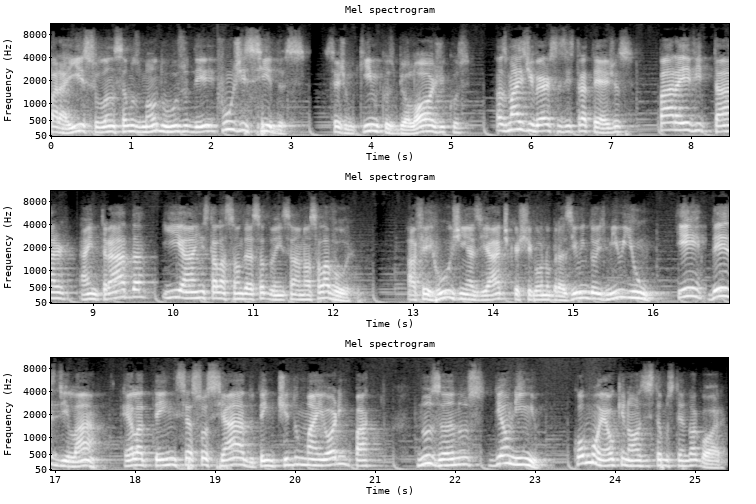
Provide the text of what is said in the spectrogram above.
Para isso, lançamos mão do uso de fungicidas, sejam químicos, biológicos, as mais diversas estratégias para evitar a entrada e a instalação dessa doença na nossa lavoura. A ferrugem asiática chegou no Brasil em 2001 e, desde lá, ela tem se associado, tem tido maior impacto nos anos de El Ninho, como é o que nós estamos tendo agora.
